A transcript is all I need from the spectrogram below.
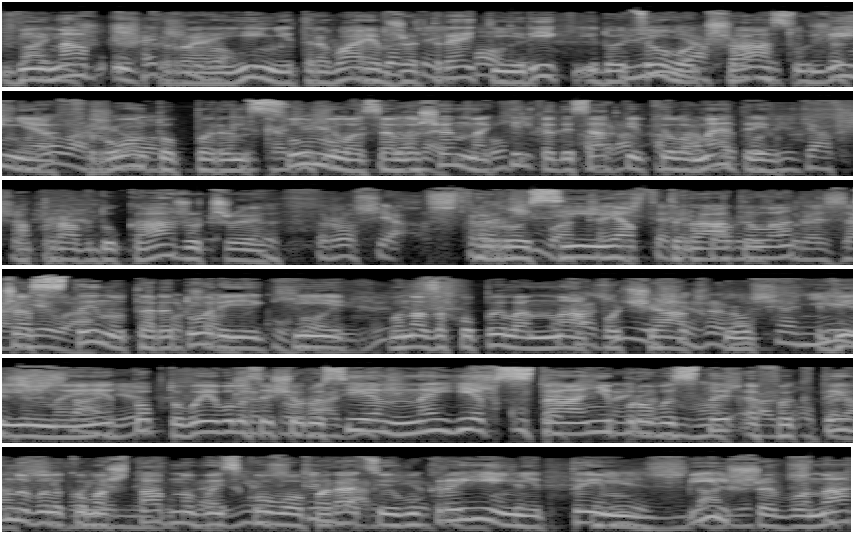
війна в Україні триває вже третій рік, і до цього часу лінія фронту пересунулася лише на кілька десятків кілометрів. А правду кажучи, Росія втратила частину території, які вона захопила на початку війни. Тобто виявилося, що Росія не є в стані провести ефективну великомасштабну військову операцію в Україні. Тим більше вона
